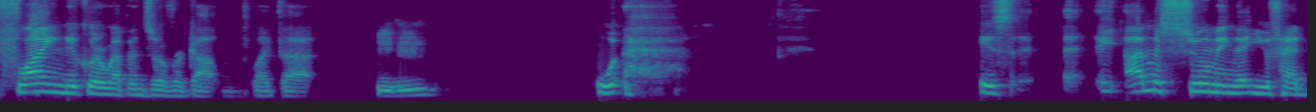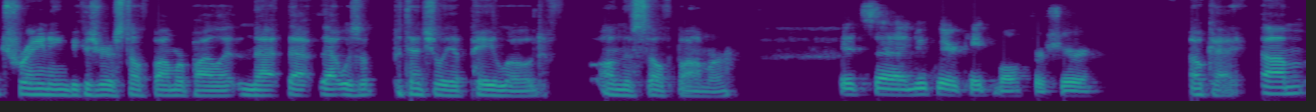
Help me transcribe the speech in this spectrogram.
flying nuclear weapons over Gotland like that. Mm-hmm. What is? Eh, I'm assuming that you've had training because you're a stealth bomber pilot, and that that that was a potentially a payload on the stealth bomber. It's uh, nuclear capable for sure. Okay. Um,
